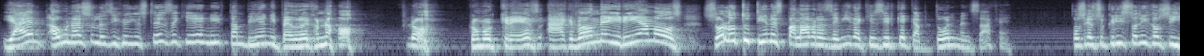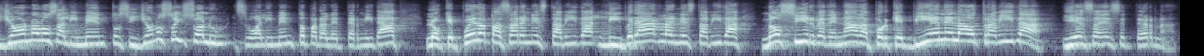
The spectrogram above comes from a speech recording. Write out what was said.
Y a, él, a una de esos les dijo, ¿y ustedes se quieren ir también? Y Pedro dijo, no, no, ¿cómo crees? ¿A dónde iríamos? Solo tú tienes palabras de vida, quiere decir que captó el mensaje. Entonces Jesucristo dijo, si yo no los alimento, si yo no soy su, su, alimento para la eternidad, lo que pueda pasar en esta vida, librarla en esta vida, no sirve de nada porque viene la otra vida y esa es eterna.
